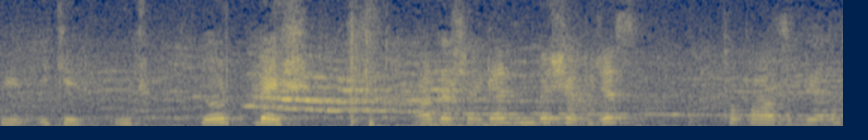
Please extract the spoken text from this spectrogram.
1, 2, 3, 4, 5. Arkadaşlar geldim 5 yapacağız. Topu hazırlayalım.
